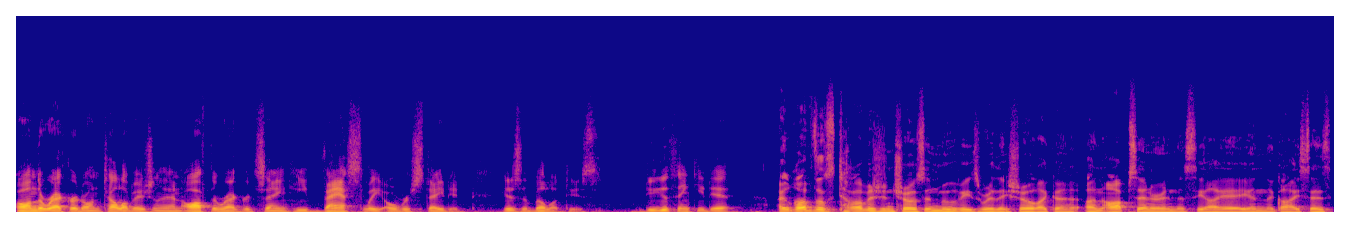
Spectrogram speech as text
on the record on television and off the record saying he vastly overstated his abilities. Do you think he did? I love those television shows and movies where they show like a, an op center in the CIA and the guy says,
